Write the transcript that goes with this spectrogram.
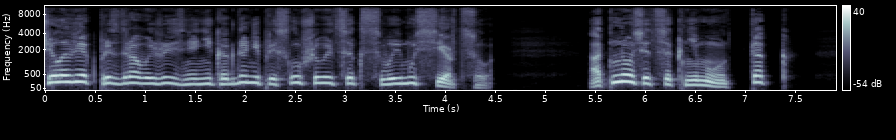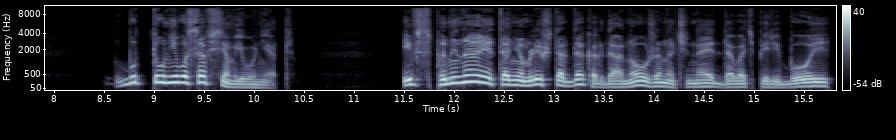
Человек при здравой жизни никогда не прислушивается к своему сердцу, относится к нему так, будто у него совсем его нет, и вспоминает о нем лишь тогда, когда оно уже начинает давать перебои.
